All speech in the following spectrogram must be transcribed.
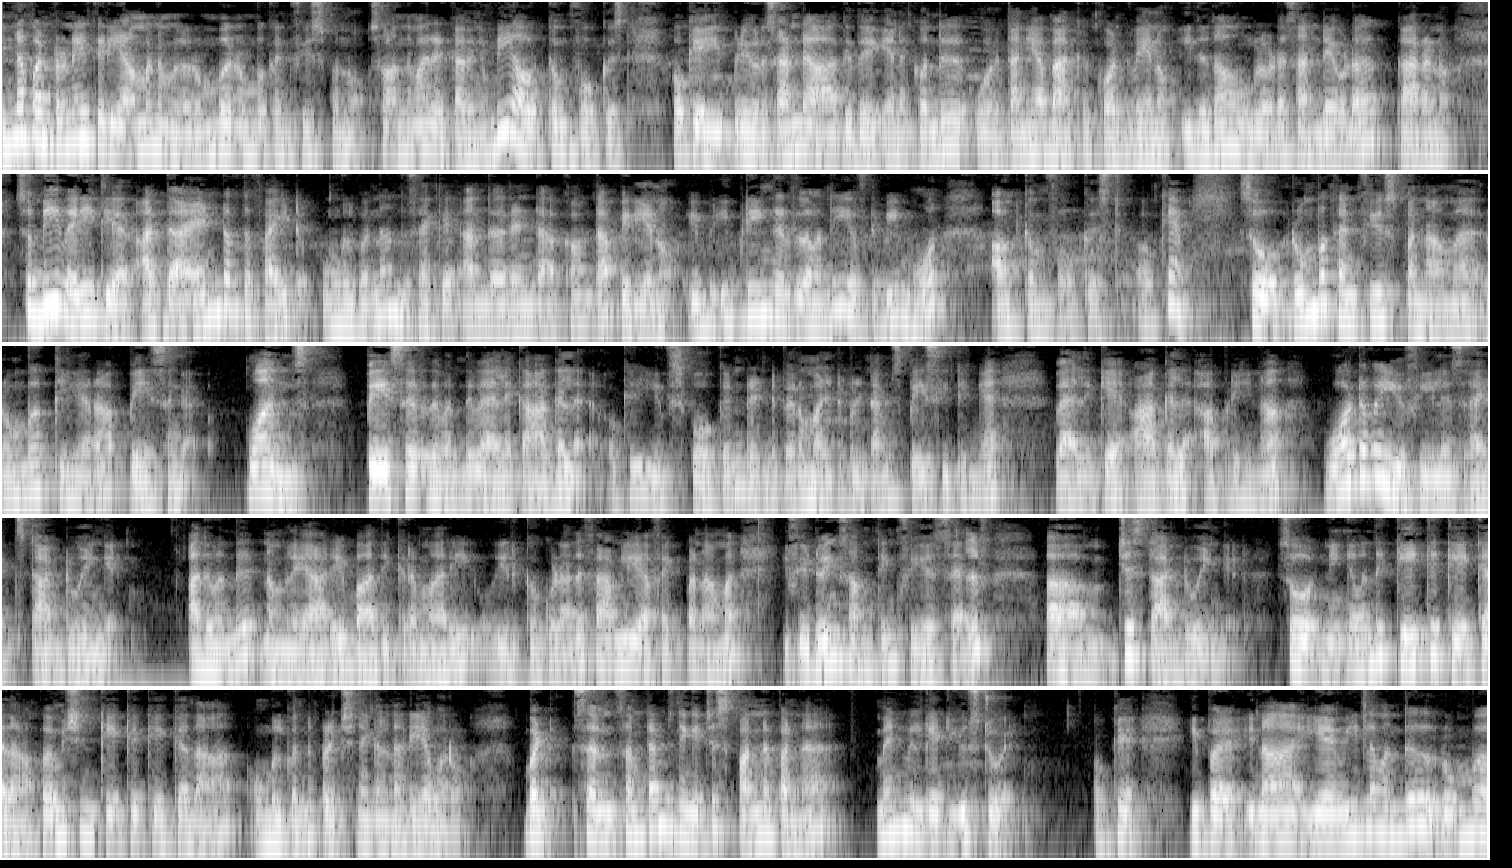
என்ன பண்ணுறோன்னே தெரியாமல் நம்மளை ரொம்ப ரொம்ப கன்ஃபியூஸ் பண்ணுவோம். ஸோ அந்த மாதிரி இருக்காதுங்க. பி அவுட்கம் ஃபோக்கஸ்ட் ஓகே இப்படி ஒரு சண்டை ஆகுது. எனக்கு வந்து ஒரு தனியாக பேங்க் அக்கௌண்ட் வேணும். இதுதான் உங்களோட சண்டையோட காரணம். So be very clear at the end of the fight உங்களுக்கு வந்து அந்த செகண்ட் அந்த ரெண்டு அக்கௌண்ட்டாக பிரியணும். இப்படி இப்படிங்கிறதுல வந்து you to be more outcome focused okay so ரொம்ப கன்ஃபியூஸ் பண்ணாமல் ரொம்ப கிளியராக பேசுங்க. ஒன்ஸ் பேசுறது வந்து வேலைக்கு ஆகலை. ஓகே யூ ஸ்போக்கன் ரெண்டு பேரும் மல்டிபிள் டைம்ஸ் பேசிட்டீங்க வேலைக்கே ஆகலை. அப்படின்னா whatever you feel is right start doing it அது வந்து நம்மளை யாரையும் பாதிக்கிற மாதிரி இருக்கக்கூடாது. ஃபேமிலியை அஃபெக்ட் பண்ணாமல் if you doing something for yourself just start doing it so நீங்கள் வந்து கேட்க கேட்க தான் பெர்மிஷன் கேட்க கேட்க தான் உங்களுக்கு வந்து பிரச்சனைகள் நிறைய வரும். பட் சம் சம்டைம்ஸ் நீங்கள் ஜஸ்ட் பண்ண பண்ண men will get use to it okay இப்போ நான் என் வீட்டில் வந்து ரொம்ப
